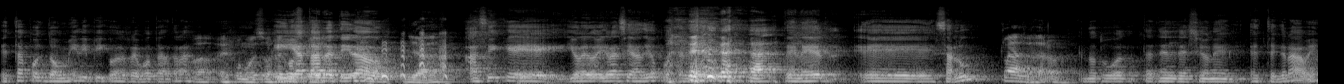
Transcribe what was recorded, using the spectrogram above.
está por dos mil y pico de rebotes atrás. Ah, es como esos y ya está que- retirado. Ya. Así que yo le doy gracias a Dios por tener, tener eh, salud. Claro. no tuvo que tener lesiones este, graves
